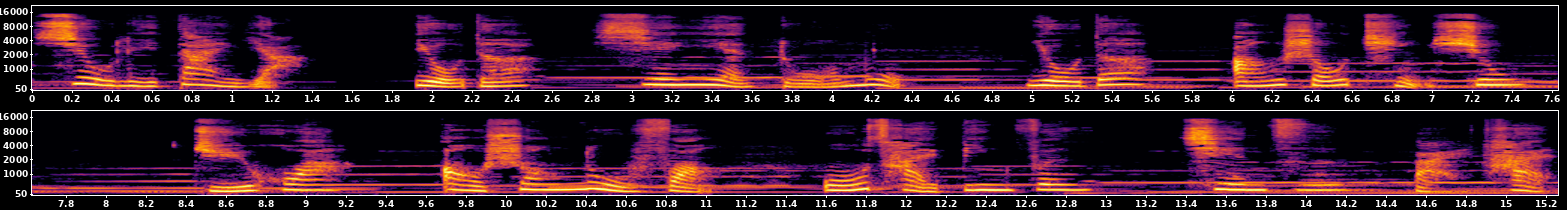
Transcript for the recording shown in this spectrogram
秀丽淡雅，有的鲜艳夺目，有的昂首挺胸。菊花傲霜怒放，五彩缤纷，千姿百态。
